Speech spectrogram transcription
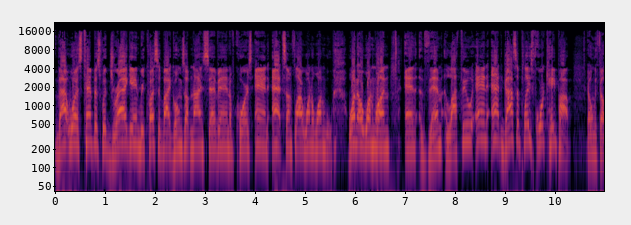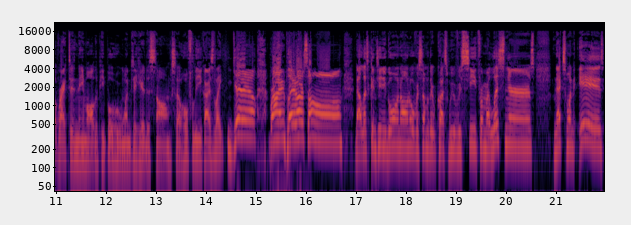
That was Tempest with Dragon, requested by Gongsup97, of course, and at Sunflower 101, 1011, and them Lathu, and at Gossip Place for K-pop. It only felt right to name all the people who wanted to hear this song. So hopefully you guys like, yeah, Brian played our song. Now let's continue going on over some of the requests we received from our listeners. Next one is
